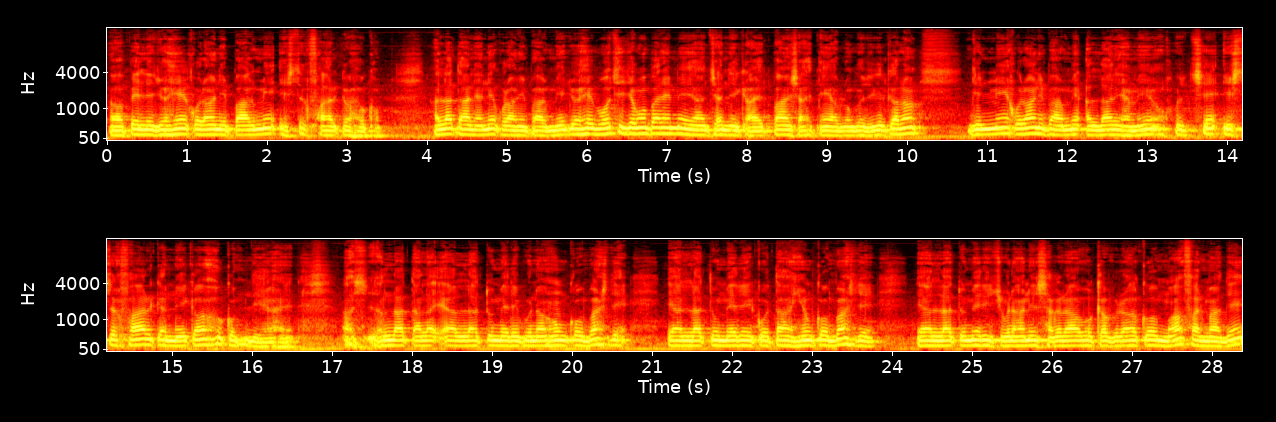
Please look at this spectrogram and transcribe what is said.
اور پہلے جو ہے قرآن پاک میں استغفار کا حکم۔ اللہ تعالیٰ نے قرآن پاک میں جو ہے بہت سی جگہوں پر ہے، میں یہاں چند ایک آیت، پانچ آیتیں آپ لوگوں کو ذکر کر رہا ہوں۔ جن میں قرآن پاک میں اللہ نے ہمیں خود سے استغفار کرنے کا حکم دیا ہے۔ اللہ تعالیٰ، اے اللہ تو میرے گناہوں کو بخش دے۔ اے اللہ تو میرے کوتاہیوں کو بخش دے۔ اے اللہ تو میری چران سگرا و قبرہ کو معاف فرما دے۔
